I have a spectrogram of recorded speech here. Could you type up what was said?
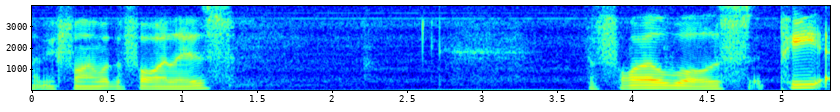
Let me find what the file is. The file was pfctoc.dll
